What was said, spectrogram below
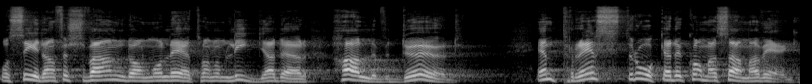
och sedan försvann de och lät honom ligga där halvdöd. En präst råkade komma samma väg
